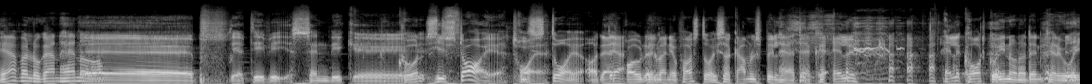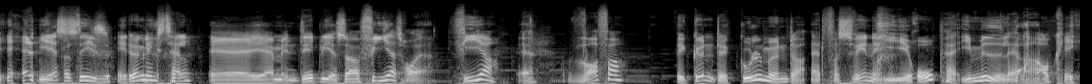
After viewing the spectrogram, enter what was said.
Ja, hvad vil du gerne have noget om? Øh, pff, ja, det ved jeg sandelig ikke. Øh, Kunst. Historie, tror jeg. Historie, og Lad der vil man jo påstå i så gammelt spil her, der kan alle, alle kort gå ind under den kategori. Ja, lige præcis. Et yndlingstal. Øh, ja, men det bliver så fire, tror jeg. 4. Ja. Hvorfor begyndte guldmønter at forsvinde i Europa i middelalderen? Okay.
